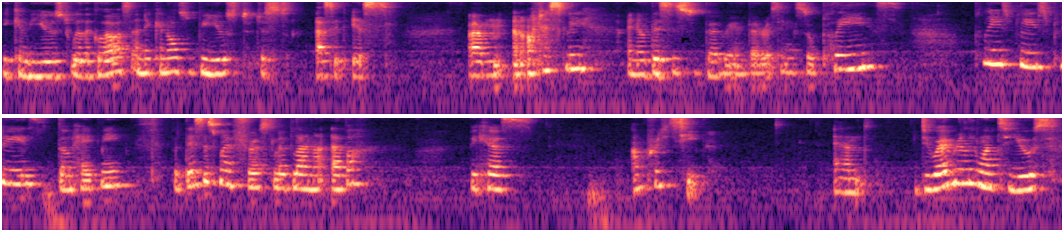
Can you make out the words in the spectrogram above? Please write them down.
It can be used with a gloss and it can also be used just as it is. Um, and honestly, I know this is very embarrassing, so please Please, please, please don't hate me. But this is my first lip liner ever because I'm pretty cheap. And do I really want to use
